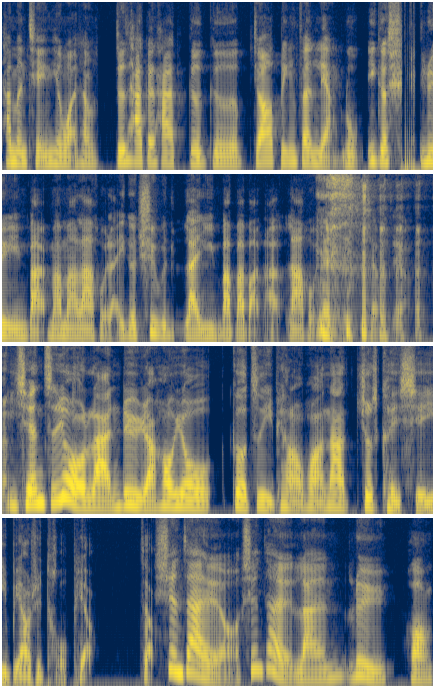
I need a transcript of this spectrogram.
他们前一天晚上，就是他跟他哥哥就要兵分两路，一个去绿营把妈妈拉回来，一个去蓝营把爸爸拉拉回来，像这样。以前只有蓝绿，然后又各自一票的话，那就是可以协议不要去投票。现在哦，现在蓝绿黄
